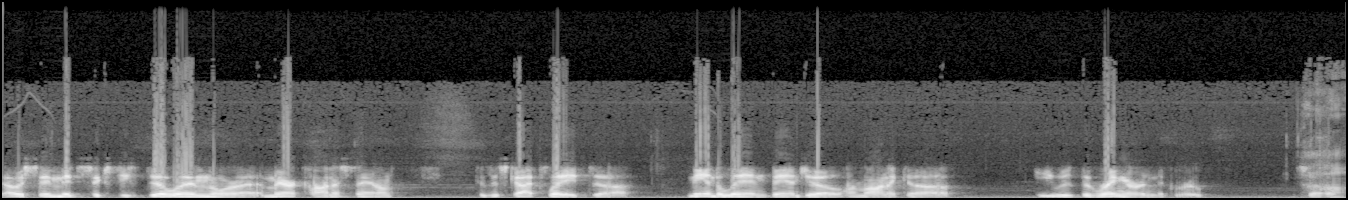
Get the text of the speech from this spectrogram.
I always say mid '60s Dylan or a Americana sound, because this guy played. Uh, mandolin, banjo, harmonica. He was the ringer in the group. So Huh.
